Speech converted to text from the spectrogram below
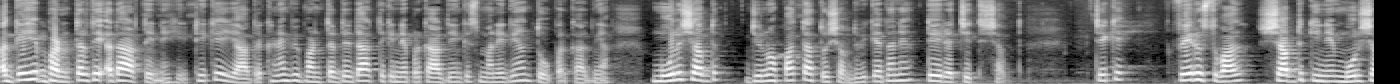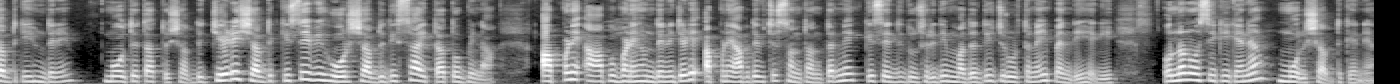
ਅੱਗੇ ਇਹ ਬਣਤਰ ਦੇ ਆਧਾਰ ਤੇ ਨੇ ਇਹ, ਠੀਕ ਹੈ? ਯਾਦ ਰੱਖਣਾ ਵੀ ਬਣਤਰ ਦੇ ਆਧਾਰ ਤੇ ਕਿੰਨੇ ਪ੍ਰਕਾਰ ਦੀਆਂ ਕਿਸਮਾਂ ਨੇ ਦੀਆਂ ਦੋ ਪ੍ਰਕਾਰ ਦੀਆਂ। ਮੂਲ ਸ਼ਬਦ, ਜਿਹਨੂੰ ਆਪਾਂ ਧਾਤੂ ਸ਼ਬਦ ਵੀ ਕਹਿੰਦੇ ਨੇ ਤੇ ਰਚਿਤ ਸ਼ਬਦ, ਠੀਕ ਹੈ? ਫਿਰ ਉਸ ਤੋਂ ਬਾਅਦ ਸ਼ਬਦ ਕੀ ਨੇ? ਮੂਲ ਸ਼ਬਦ ਕੀ ਹੁੰਦੇ ਨੇ? ਮੂਲ ਤੇ ਧਾਤੂ ਸ਼ਬਦ। ਜਿਹੜੇ ਸ਼ਬਦ ਕਿਸੇ ਵੀ ਹੋਰ ਸ਼ਬਦ ਦੀ ਸਹਾਇਤਾ ਤੋਂ ਬਿਨਾ ਆਪਣੇ ਆਪ ਬਣੇ ਹੁੰਦੇ ਨੇ, ਜਿਹੜੇ ਆਪਣੇ ਆਪ ਦੇ ਵਿੱਚ ਸੁਤੰਤਰ ਨੇ, ਕਿਸੇ ਦੀ ਦੂਸਰੇ ਦੀ ਮਦਦ ਦੀ ਜ਼ਰੂਰਤ ਨਹੀਂ ਪੈਂਦੀ ਹੈਗੀ। ਉਹਨਾਂ ਨੂੰ ਅਸੀਂ ਕੀ ਕਹਿੰਦੇ ਆ ਮੂਲ ਸ਼ਬਦ ਕਹਿੰਦੇ ਆ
